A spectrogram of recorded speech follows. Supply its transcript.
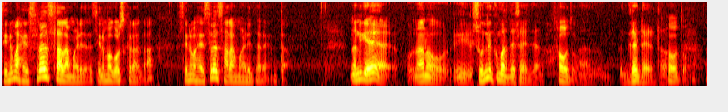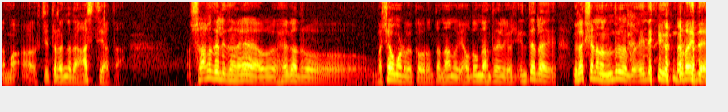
ಸಿನಿಮಾ ಹೆಸರಲ್ಲಿ ಸಾಲ ಮಾಡಿದ್ದಾರೆ. ಸಿನಿಮಾಗೋಸ್ಕರ ಅಲ್ಲ ಸಿನಿಮಾ ಹೆಸರಲ್ಲಿ ಸಾಲ ಮಾಡಿದ್ದಾರೆ ಅಂತ. ನನಗೆ ನಾನು ಈ ಸುನಿಲ್ ಕುಮಾರ್ ದೇಸಾಯಿ ಇದ್ದಾನೆ ಹೌದು. Great director. ಹೌದು. ನಮ್ಮ ಚಿತ್ರರಂಗದ ಆಸ್ತಿ ಆತ. ಸಾಲದಲ್ಲಿದ್ದಾರೆ ಅವರು ಹೇಗಾದರೂ ಬಚಾವ್ ಮಾಡಬೇಕು ಅವರು ಅಂತ ನಾನು ಯಾವುದೋ ಒಂದು ಹಂತದಲ್ಲಿ ಯೋಚನೆ ಇಂಥದ್ದು ವಿಲಕ್ಷಣ ನನ್ನದು ಇದೆ ಗುಣ ಇದೆ.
